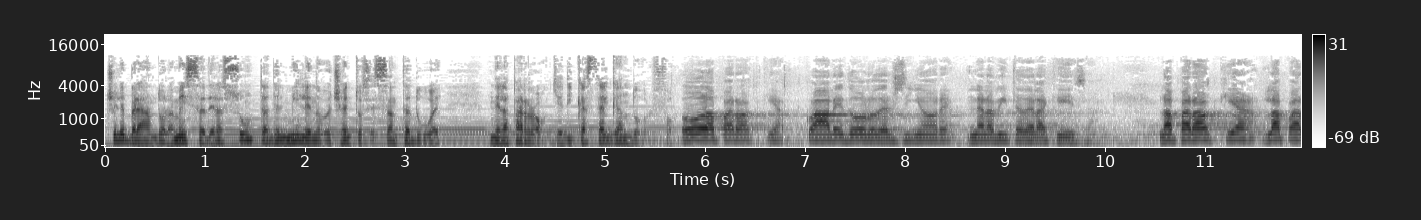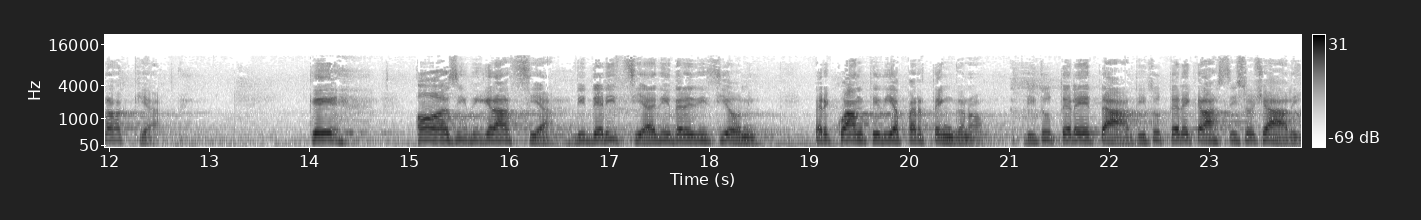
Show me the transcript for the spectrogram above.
celebrando la messa dell'Assunta del 1962 nella parrocchia di Castel Gandolfo. Oh la parrocchia, quale dono del Signore nella vita della Chiesa. La parrocchia, la parrocchia, che oasi di grazia, di delizia e di benedizioni per quanti vi appartengono, di tutte le età, di tutte le classi sociali,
